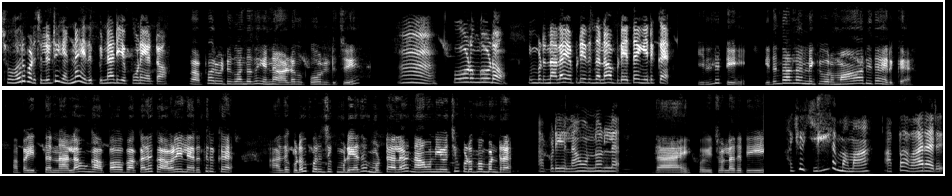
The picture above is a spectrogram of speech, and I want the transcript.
சோறு பட சொல்லிட்டு என்ன இது பின்னாடியே பூனையாட்டம்? அப்பா வீட்டுக்கு வந்தது என்ன அழகு கூடிடுச்சு ம் கூடும் கூடும். இப்படி நாளா எப்படி இருந்தேனோ அப்படியே தான் இருக்கேன். இல்லட்டி இருந்தாலும் இன்னைக்கு ஒரு மாதிரி தான் இருக்க. அப்ப இத்தனை நாளா உங்க அப்பாவை பார்க்காத கவலையில இருந்திருக்க. அது கூட புரிஞ்சுக்க முடியாத முட்டாள நான் உன்னை வச்சு குடும்பம் பண்றேன். அப்படியெல்லாம் ஒண்ணும் இல்ல. தாய் போய் சொல்லாதடி. ஐயோ இல்ல மாமா. அப்பா வாராரு.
